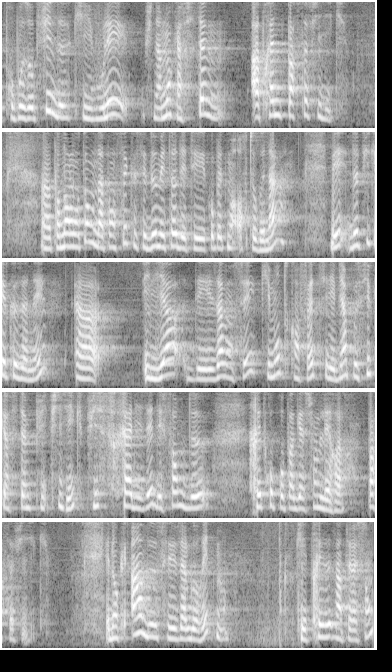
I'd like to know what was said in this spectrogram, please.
propose Hopfield qui voulait finalement qu'un système apprenne par sa physique. Euh, pendant longtemps on a pensé que ces deux méthodes étaient complètement orthogonales, mais depuis quelques années euh, il y a des avancées qui montrent qu'en fait il est bien possible qu'un système physique puisse réaliser des formes de rétropropagation de l'erreur par sa physique. Et donc un de ces algorithmes, qui est très intéressant,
